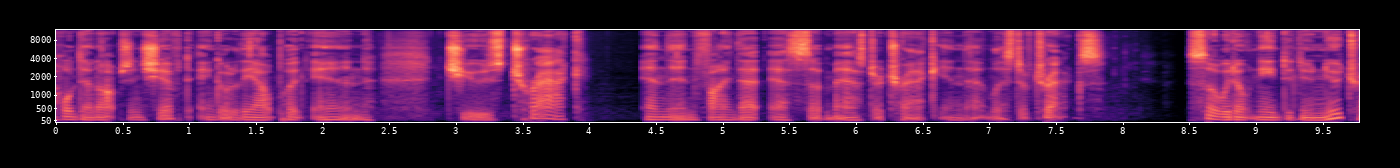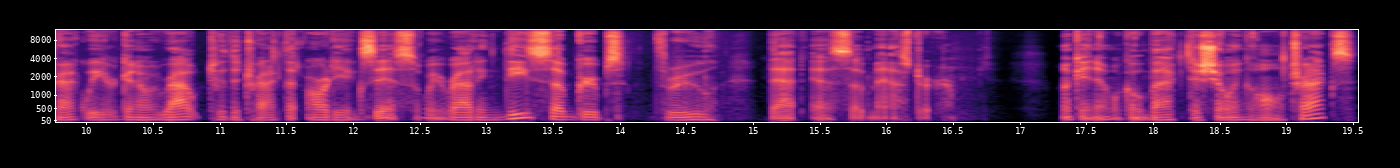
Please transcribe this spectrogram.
hold down Option Shift and go to the output and choose track and then find that S submaster track in that list of tracks. So we don't need to do new track. We are going to route to the track that already exists. So we're routing these subgroups through that S submaster. Okay, now we'll go back to showing all tracks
